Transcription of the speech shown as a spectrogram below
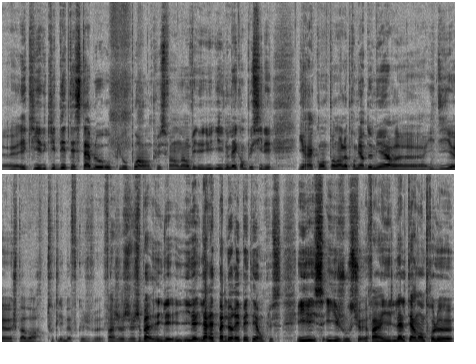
Euh, et qui est, qui est détestable au, plus haut point en plus. Enfin, on a envie, le mec en plus, il, est, il raconte pendant la première demi-heure, euh, il dit euh, je peux avoir toutes les meufs que je veux. Enfin, je, je, sais pas, il, est- il, arrête pas de le répéter en plus. Il, il joue sur, enfin, il alterne entre le,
